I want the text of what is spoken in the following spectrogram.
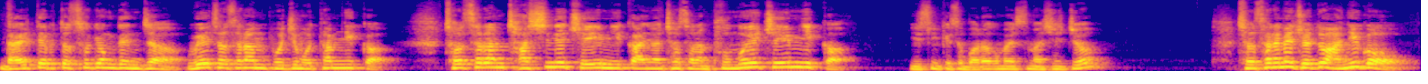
날 때부터 소경된 자, 왜 저 사람 보지 못합니까? 저 사람 자신의 죄입니까? 아니면 저 사람 부모의 죄입니까? 예수님께서 뭐라고 말씀하시죠? 저 사람의 죄도 아니고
